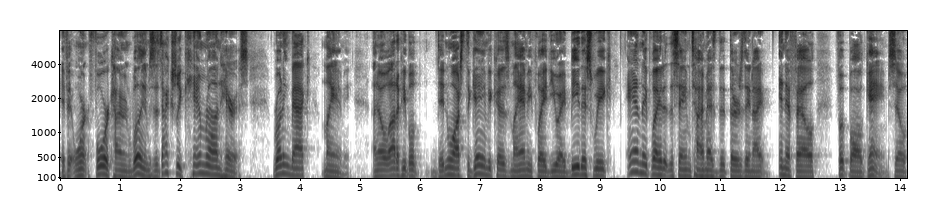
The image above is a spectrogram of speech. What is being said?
if it weren't for Kyren Williams, is actually Cameron Harris, running back, Miami. I know a lot of people didn't watch the game because Miami played UAB this week, and they played at the same time as the Thursday night NFL football game. So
